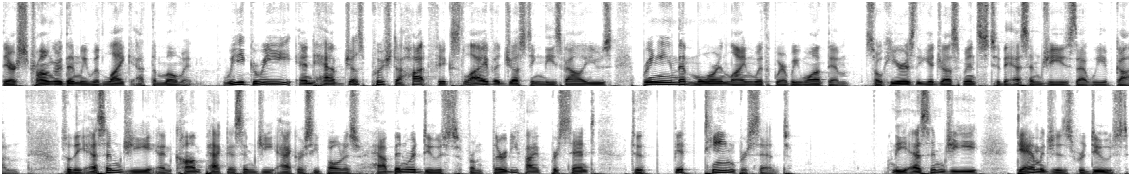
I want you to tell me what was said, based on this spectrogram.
they're stronger than we would like at the moment. We agree and have just pushed a hotfix live adjusting these values, bringing them more in line with where we want them. So here's the adjustments to the SMGs that we have gotten. So the SMG and compact SMG accuracy bonus have been reduced from 35% to 15% the SMG damage is reduced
